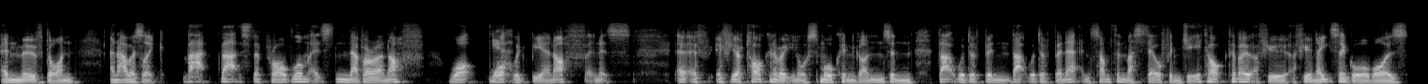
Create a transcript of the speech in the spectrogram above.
and moved on. And i was like that that's the problem it's never enough. What yeah. what would be enough? And it's if if you're talking about you know smoking guns and that would have been that would have been it. And something myself and jay talked about a few a few nights ago was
